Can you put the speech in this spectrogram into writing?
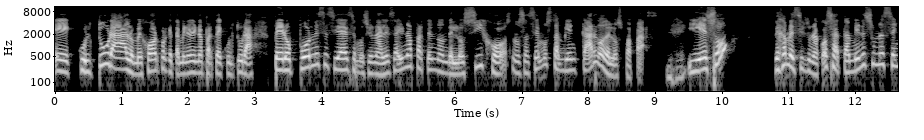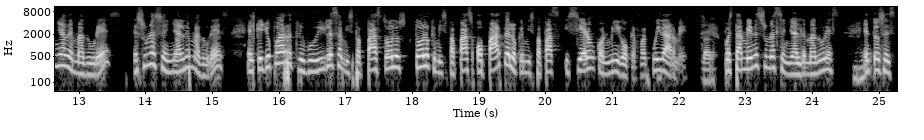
eh, cultura, a lo mejor, porque también hay una parte de cultura, pero por necesidades emocionales, hay una parte en donde los hijos nos hacemos también cargo de los papás. Y eso, déjame decirte una cosa, también es una seña de madurez, es una señal de madurez. El que yo pueda retribuirles a mis papás todo, los, todo lo que mis papás o parte de lo que mis papás hicieron conmigo, que fue cuidarme, pues también es una señal de madurez. Entonces,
